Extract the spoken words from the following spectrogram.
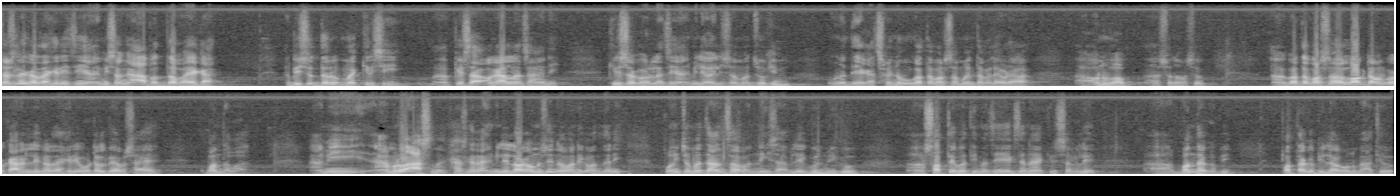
जसले गर्दाखेरि चाहिँ हामीसँग आबद्ध भएका विशुद्ध रूपमा कृषि पेसा अँगाल्न चाहने कृषकहरूलाई चाहिँ हामीले अहिलेसम्म जोखिम हुन दिएका छैनौँ। गत वर्ष मैले तपाईँलाई एउटा अनुभव सुनाउँछु। गत वर्ष लकडाउनको कारणले गर्दाखेरि होटल व्यवसाय बन्द भयो। हामी हाम्रो आशमा खास गरेर हामीले लगाउनु चाहिँ नभनेको भन्दा नि पैँचोमा जान्छ भन्ने हिसाबले गुल्मीको सत्यवतीमा चाहिँ एकजना कृषकले बन्दाकोपी पत्ताकोपी लगाउनु भएको थियो।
